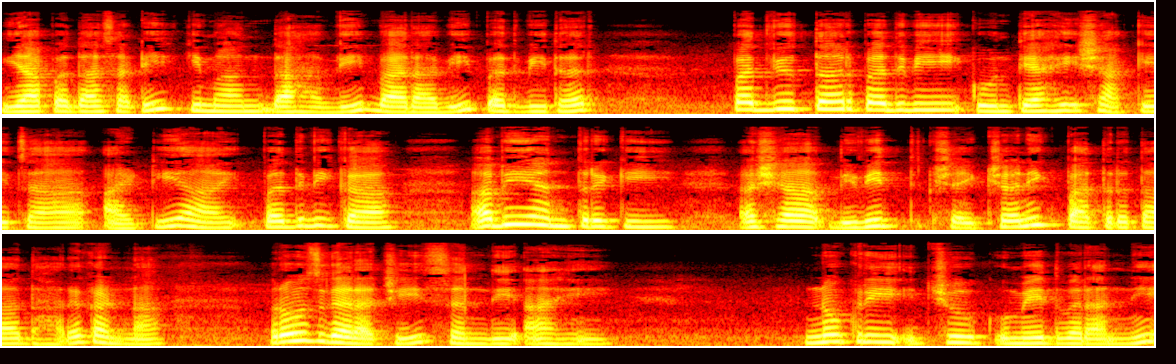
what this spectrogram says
या पदासाठी किमान दहावी बारावी पदवीधर पदव्युत्तर पदवी कोणत्याही शाखेचा आय टी आय पदविका अभियांत्रिकी अशा विविध शैक्षणिक पात्रता धारकांना रोजगाराची संधी आहे. नोकरी इच्छुक उमेदवारांनी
